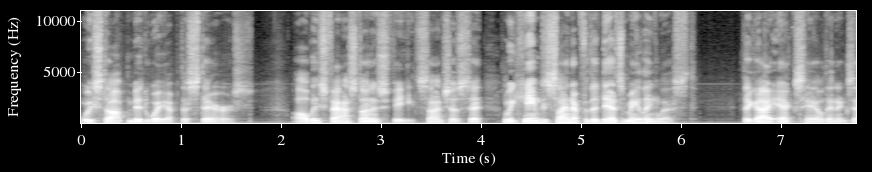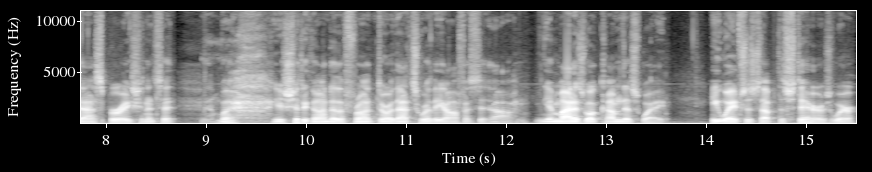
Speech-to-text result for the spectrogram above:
We stopped midway up the stairs. Always fast on his feet, Sancho said, We came to sign up for the Dead's mailing list. The guy exhaled in exasperation and said, Well, you should have gone to the front door. That's where the office is. Oh, you might as well come this way. He waves us up the stairs, where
